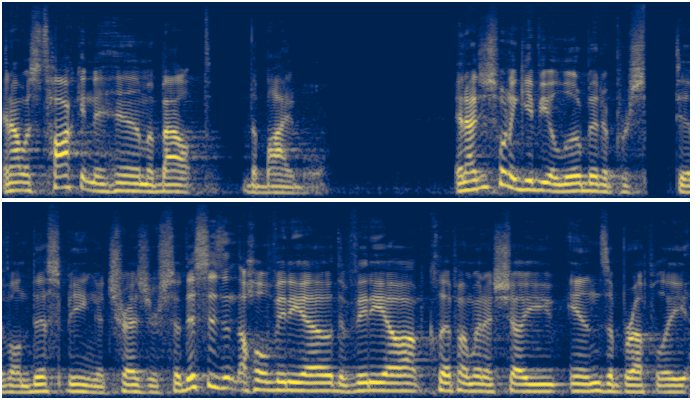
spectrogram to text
And I was talking to him about the Bible. And I just want to give you a little bit of perspective on this being a treasure. So, this isn't the whole video. The video clip I'm going to show you ends abruptly.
